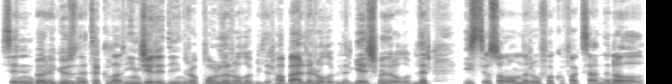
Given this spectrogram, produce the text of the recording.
senin böyle gözüne takılan, incelediğin raporlar olabilir, haberler olabilir, gelişmeler olabilir. İstiyorsan onları ufak ufak senden alalım.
